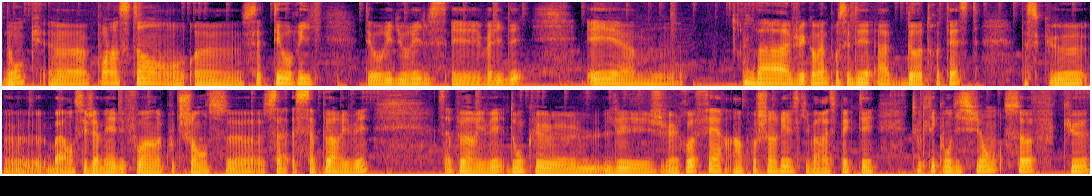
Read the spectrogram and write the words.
Donc pour l'instant, cette théorie, théorie du Reels est validée et on va, je vais quand même procéder à d'autres tests parce que bah, on sait jamais, des fois un coup de chance, ça, ça peut arriver ça peut arriver. Donc euh, je vais refaire un prochain Reels qui va respecter toutes les conditions, sauf que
